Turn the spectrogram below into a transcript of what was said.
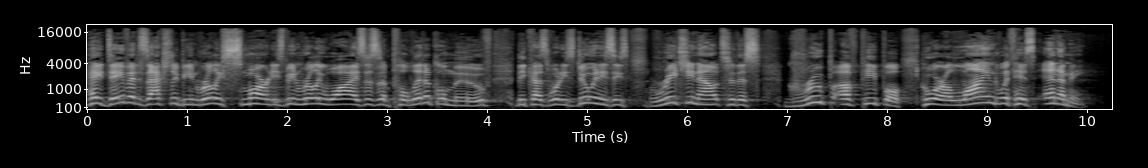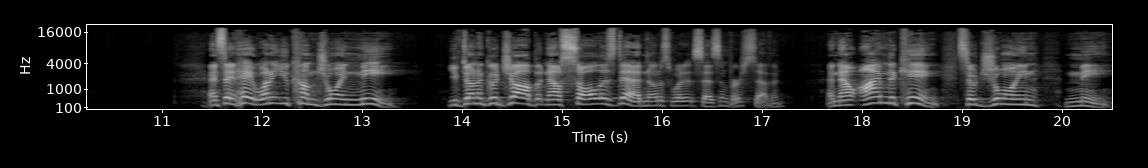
hey, David is actually being really smart. He's being really wise. This is a political move because what he's doing is he's reaching out to this group of people who are aligned with his enemy and saying, hey, why don't you come join me? You've done a good job, but now Saul is dead. Notice what it says in verse 7. And now I'm the king, so join me.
